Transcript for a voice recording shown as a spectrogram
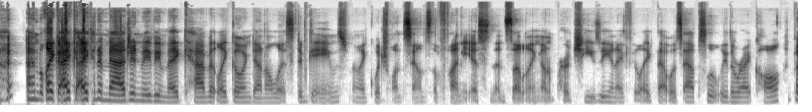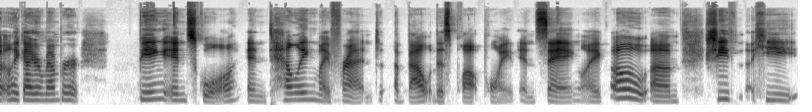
and like I, I can imagine maybe Meg Cabot like going down a list of games, like which one sounds the funniest, and then settling on Parcheesi. And I feel like that was absolutely the right call. But like I remember being in school and telling my friend about this plot point and saying like oh um she he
